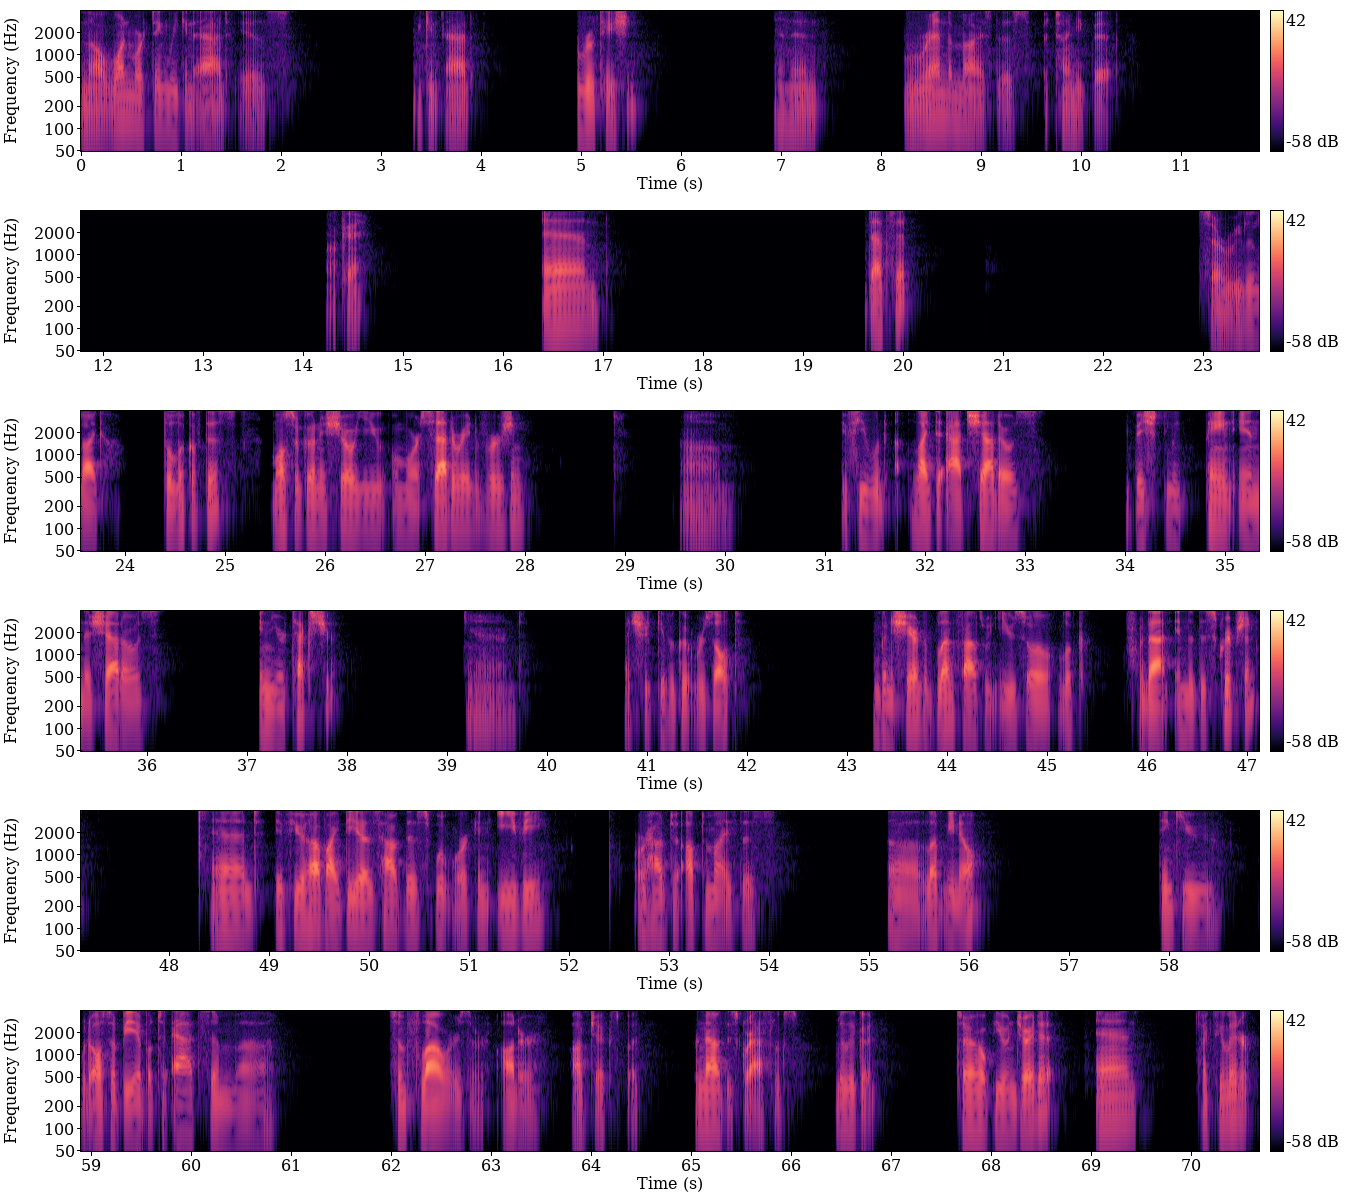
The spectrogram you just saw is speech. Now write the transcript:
Now one more thing we can add is we can add a rotation and then randomize this a tiny bit. Okay. And that's it. So I really like the look of this. I'm also going to show you a more saturated version. Um, if you would like to add shadows, you basically paint in the shadows in your texture. And that should give a good result. I'm going to share the blend files with you, so look for that in the description. And if you have ideas how this would work in Eevee or how to optimize this, uh, let me know. I think you would also be able to add some uh, some flowers or other objects, but for now this grass looks really good. So I hope you enjoyed it and talk to you later.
